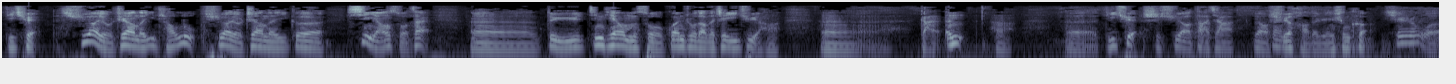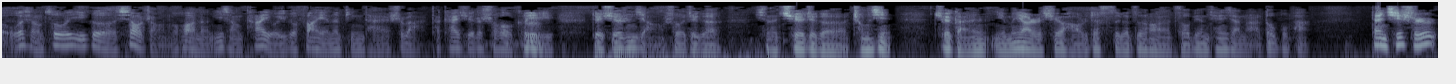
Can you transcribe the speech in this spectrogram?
的确需要有这样的一条路，需要有这样的一个信仰所在。呃，对于今天我们所关注到的这一句哈，呃。感恩啊，呃，的确是需要大家要学好的人生课。其实我我想作为一个校长的话呢，你想他有一个发言的平台是吧？他开学的时候可以对学生讲说，这个现在缺这个诚信，缺感恩。你们要是学好了这四个字的话，走遍天下哪儿都不怕。但其实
